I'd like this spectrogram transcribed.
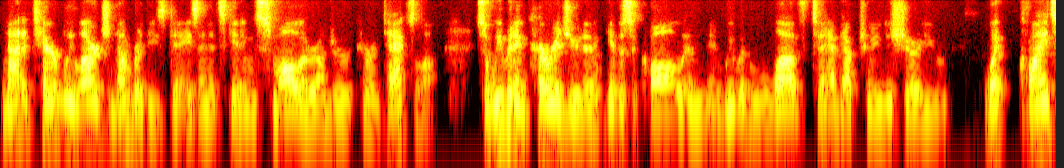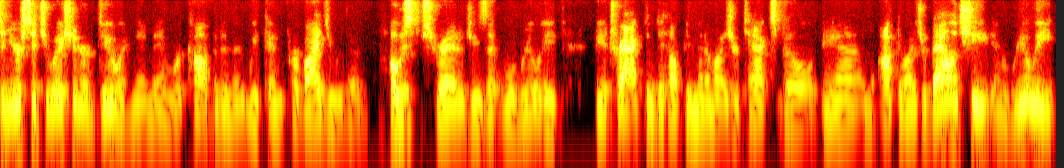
not a terribly large number these days, and it's getting smaller under current tax law. So we would encourage you to give us a call and, and we would love to have the opportunity to show you what clients in your situation are doing. And, and we're confident that we can provide you with a host of strategies that will really be attractive to help you minimize your tax bill and optimize your balance sheet and really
